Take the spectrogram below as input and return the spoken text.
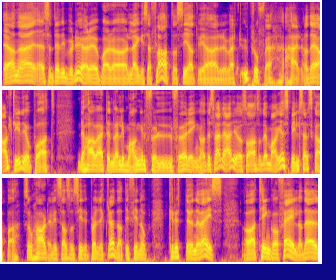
Ja, nei, altså Det de burde gjøre, er jo bare å legge seg flat og si at vi har vært uproffe her. Og det alt tyder jo på at det har vært en veldig mangelfull føring. Og dessverre er det jo så altså Det er mange spillselskaper som har det litt sånn som CD Project Red, at de finner opp kruttet underveis, og at ting går feil. Og det er,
